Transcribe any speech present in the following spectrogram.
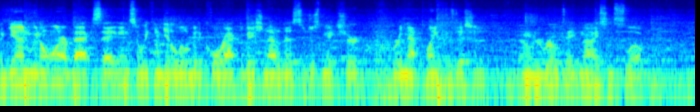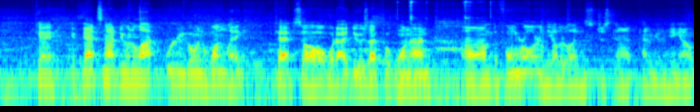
Again, we don't want our back sagging so we can get a little bit of core activation out of this. So just make sure we're in that plank position and we're gonna rotate nice and slow. Okay, if that's not doing a lot, we're gonna go into one leg. Okay, so what I do is I put one on um, the foam roller and the other leg's just gonna kind of gonna hang out.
